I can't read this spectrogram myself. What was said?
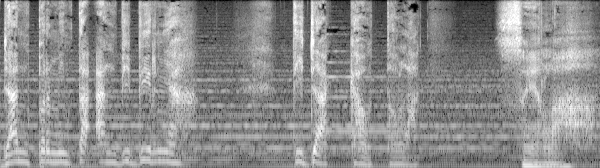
Dan permintaan bibirnya tidak kau tolak. Selah.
